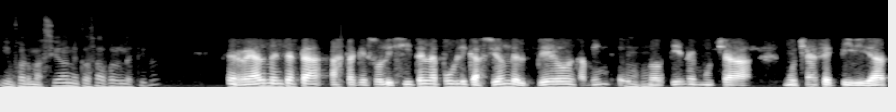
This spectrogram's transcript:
información y cosas por el estilo? Eh, realmente hasta hasta que soliciten la publicación del pliego, Benjamín, eh, no tiene mucha mucha efectividad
